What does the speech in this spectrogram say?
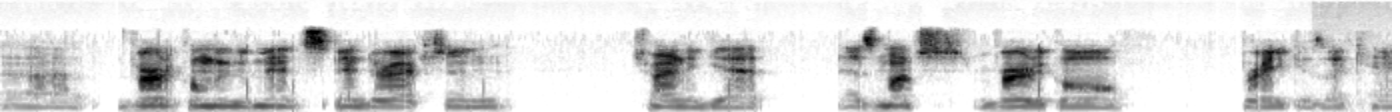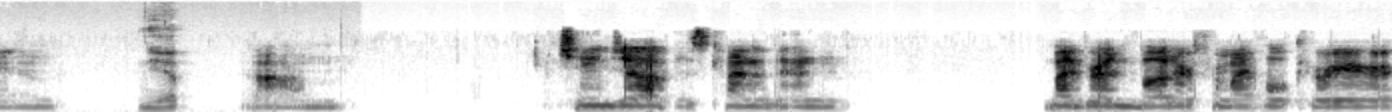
uh, vertical movement, spin direction, trying to get as much vertical break as I can. Yep. Um, change up has kind of been my bread and butter for my whole career.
